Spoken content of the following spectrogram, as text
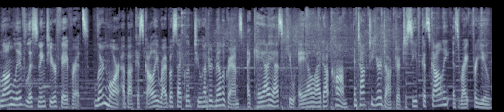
long live listening to your favorites. Learn more about Kisqali Ribociclib 200 milligrams at kisqali.com and talk to your doctor to see if Kisqali is right for you.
